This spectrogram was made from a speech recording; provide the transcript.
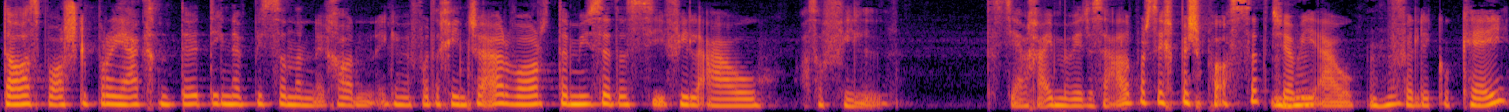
das Bastelprojekt und dort irgendetwas, sondern ich habe irgendwie von den Kindern schon auch erwarten müssen, dass sie viel auch, also viel, dass sie einfach auch immer wieder selber sich bespassen. Das ist ja wie auch völlig okay.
